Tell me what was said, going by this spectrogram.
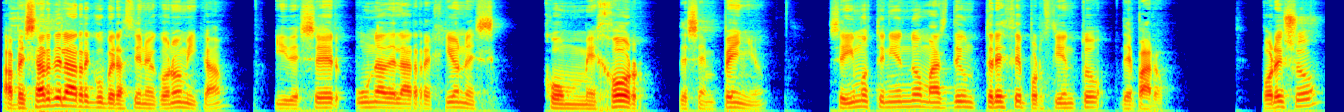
A pesar de la recuperación económica y de ser una de las regiones con mejor desempeño, seguimos teniendo más de un 13% de paro. Por eso,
